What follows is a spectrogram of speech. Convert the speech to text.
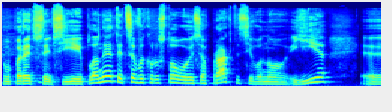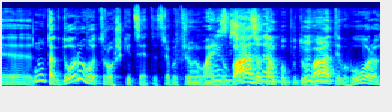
поперед всієї планети. Це використовується в практиці, воно є. Е, ну так дорого трошки це. Це треба тренувальну Ну, базу так. там побудувати в горах.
